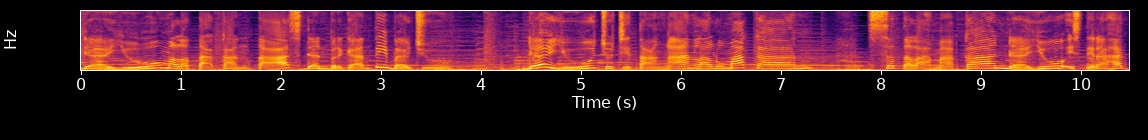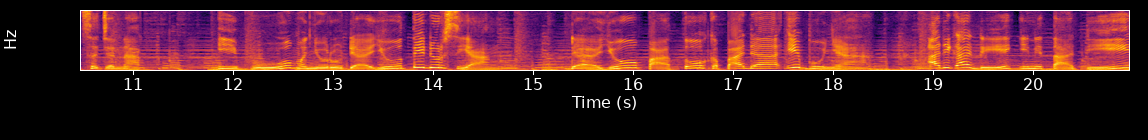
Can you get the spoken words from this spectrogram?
Dayu meletakkan tas dan berganti baju. Dayu cuci tangan lalu makan. Setelah makan, Dayu istirahat sejenak. Ibu menyuruh Dayu tidur siang. Dayu patuh kepada ibunya. Adik-adik, ini tadi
